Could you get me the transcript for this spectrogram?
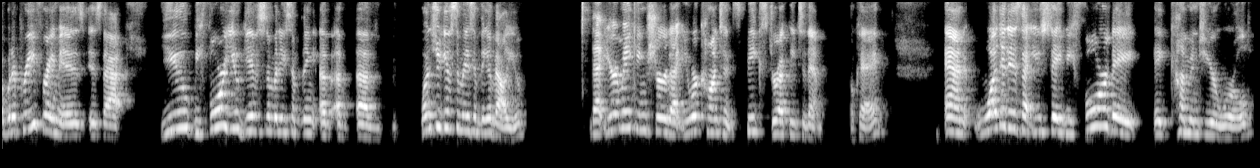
what a pre-frame is, is that you, before you give somebody something of, of, of, once you give somebody something of value, that you're making sure that your content speaks directly to them, okay? And what it is that you say before they they come into your world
